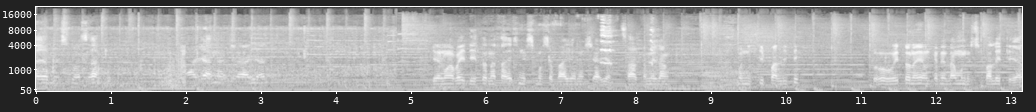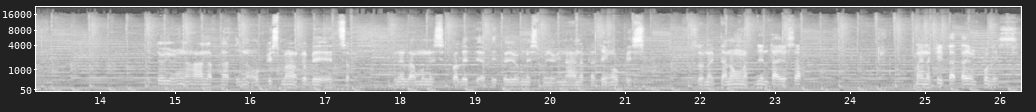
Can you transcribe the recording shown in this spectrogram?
Tayo mismo sa bayan ng Siayan. Yan mga bay, dito na tayo mismo sa bayan ng Siayan sa kanilang municipality. So ito na yung kanilang municipality at ito yung hinahanap natin na office mga kabiit sa kanilang municipality at ito yung mismo yung hinahanap nating office. So nagtanong na din tayo sa may nakita tayong pulis.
